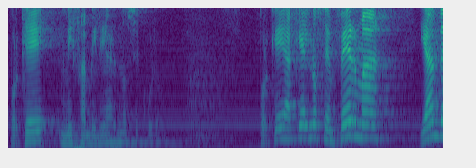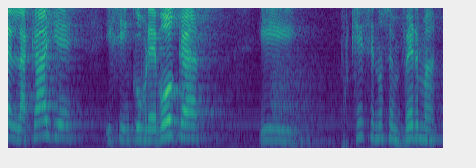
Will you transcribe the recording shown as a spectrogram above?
¿Por qué mi familiar no se curó? ¿Por qué aquel no se enferma y anda en la calle y sin cubrebocas? ¿Y por qué ese no se enferma?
